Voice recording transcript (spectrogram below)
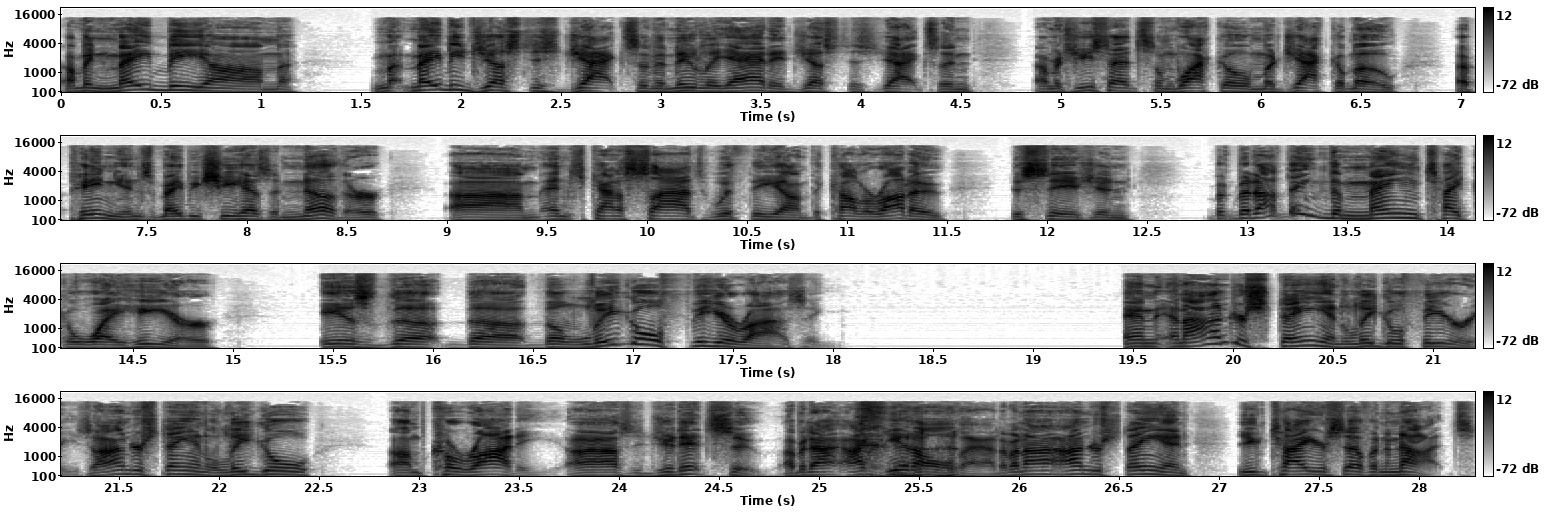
I mean, maybe um, m- maybe Justice Jackson, the newly added Justice Jackson. I mean, she's had some wacko majacamo opinions. Maybe she has another, um, and kind of sides with the um, the Colorado decision. But but I think the main takeaway here is the the the legal theorizing. And and I understand legal theories. I understand legal um, karate, uh, jiu-jitsu. I mean, I, I get all that. I mean, I understand you can tie yourself into knots.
